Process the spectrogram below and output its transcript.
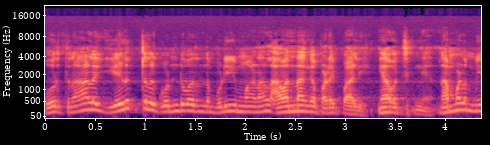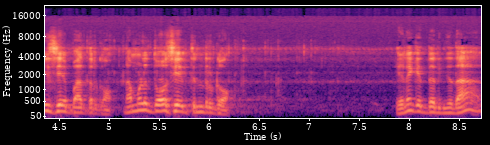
ஒருத்தனால எழுத்தில் கொண்டு வந்த முடியுமானால் அவன் தாங்க படைப்பாளி. ஞாபகம் வச்சுக்கோங்க. நம்மளும் மீசையை பார்த்துருக்கோம். நம்மளும் தோசையை தின்றுருக்கோம். எனக்கு தெரிஞ்சதா?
